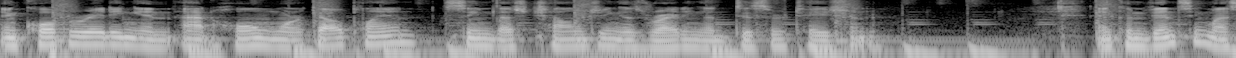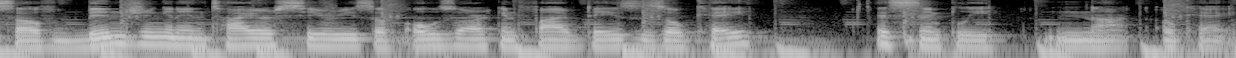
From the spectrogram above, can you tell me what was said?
Incorporating an at home workout plan seemed as challenging as writing a dissertation. And convincing myself binging an entire series of Ozark in five days is okay is simply not okay.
